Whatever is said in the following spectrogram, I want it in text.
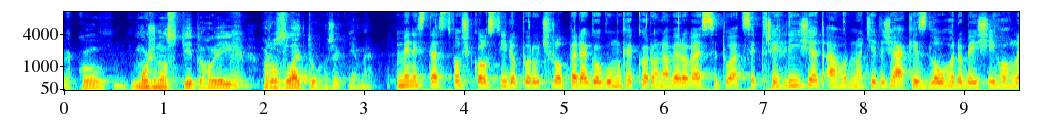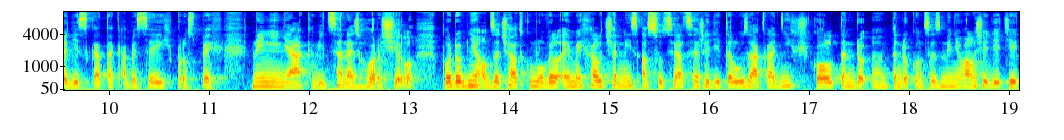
jako možnosti toho jejich hmm. rozletu, řekněme. Ministerstvo školství doporučilo pedagogům ke koronavirové situaci přihlížet a hodnotit žáky z dlouhodobějšího hlediska tak, aby se jejich prospěch nyní nějak více nezhoršil. Podobně od začátku mluvil i Michal Černý z Asociace ředitelů základních škol. Ten, do, ten dokonce zmiňoval, že děti,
